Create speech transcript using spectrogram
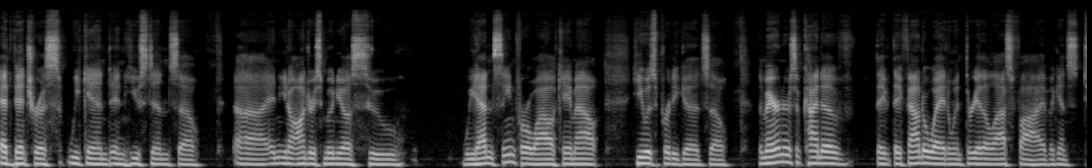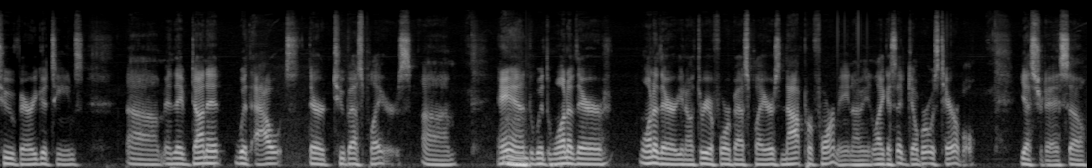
adventurous weekend in Houston. So uh, and you know Andres Munoz, who we hadn't seen for a while, came out. He was pretty good. So the Mariners have kind of they they found a way to win three of the last five against two very good teams, um, and they've done it without their two best players, um, and mm-hmm. with one of their one of their you know three or four best players not performing. I mean, like I said, Gilbert was terrible yesterday, so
